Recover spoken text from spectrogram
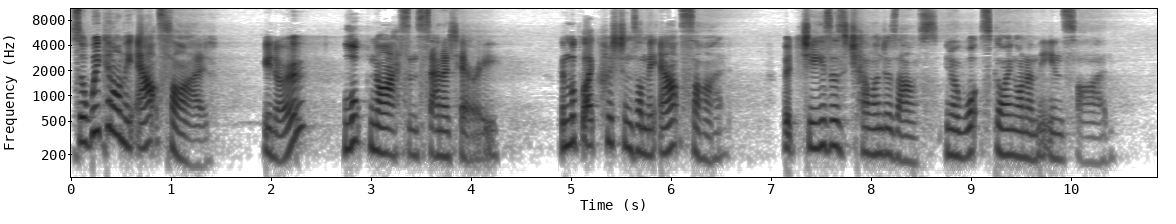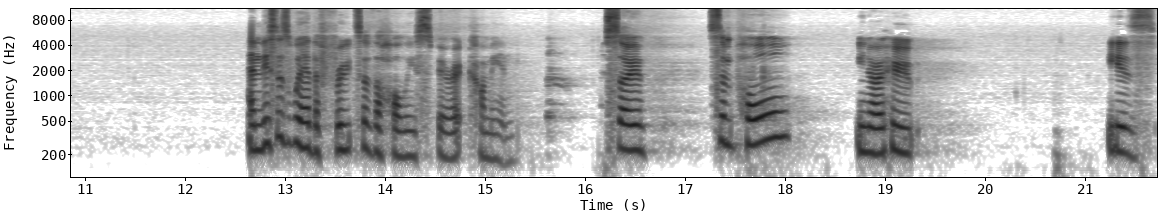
So we can, on the outside, you know, look nice and sanitary and look like Christians on the outside. But Jesus challenges us, you know, what's going on on the inside. And this is where the fruits of the Holy Spirit come in. So, St. Paul, you know, who is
